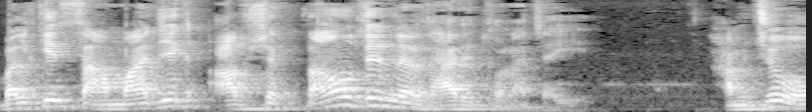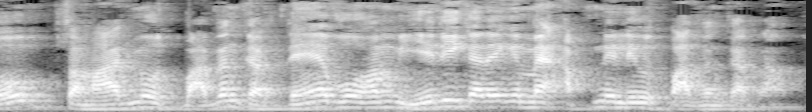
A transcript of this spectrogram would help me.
बल्कि सामाजिक आवश्यकताओं से निर्धारित होना चाहिए। हम जो समाज में उत्पादन करते हैं, वो हम ये नहीं करेंगे मैं अपने लिए उत्पादन कर रहा हूँ।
